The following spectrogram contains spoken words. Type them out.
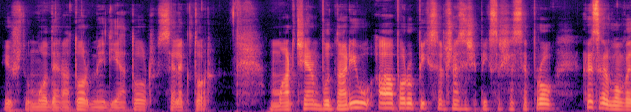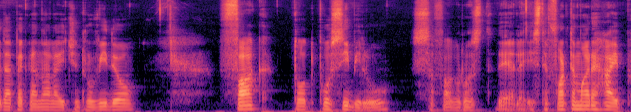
eu știu, moderator, mediator, selector. Marcian Butnariu a apărut Pixel 6 și Pixel 6 Pro, cred că îl vom vedea pe canal aici într-un video. Fac tot posibilul să fac rost de ele. Este foarte mare hype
